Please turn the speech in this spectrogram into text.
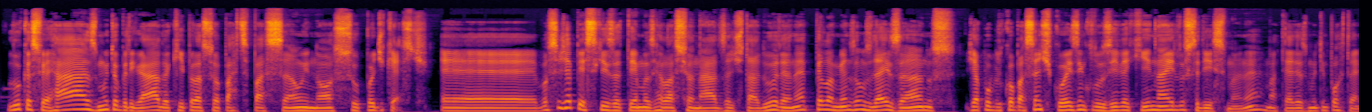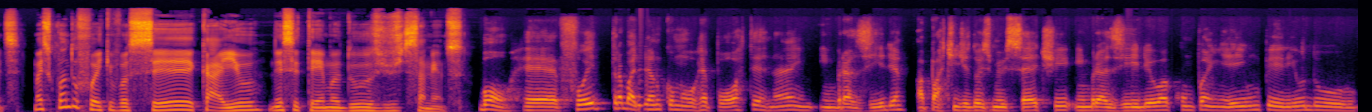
Lucas Ferraz, muito obrigado aqui pela sua participação em nosso podcast. É, você já pesquisa temas relacionados à ditadura, né? Pelo menos há uns 10 anos. Já publicou bastante coisa, inclusive aqui na Ilustríssima, né? Matérias muito importantes. Mas quando foi que você caiu nesse tema dos justiçamentos? Bom, é, foi trabalhando como repórter né, em, em, Brasília. A partir de 2007, em Brasília, eu acompanhei um período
